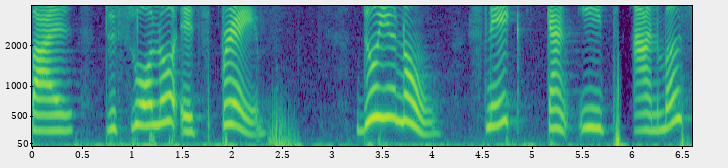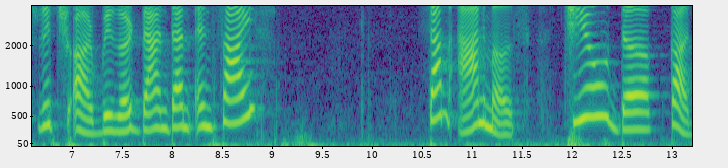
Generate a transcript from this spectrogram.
wide to swallow its prey. Do you know snake can eat animals which are bigger than them in size? Some animals chew the cud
